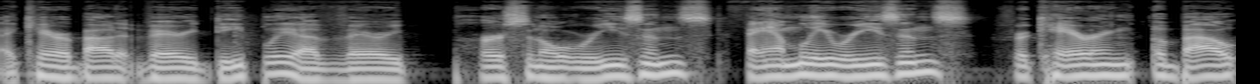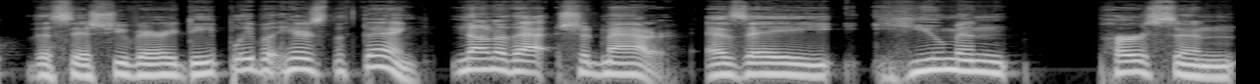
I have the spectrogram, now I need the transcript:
I care about it very deeply. I have very personal reasons, family reasons for caring about this issue very deeply. But here's the thing none of that should matter. As a human person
